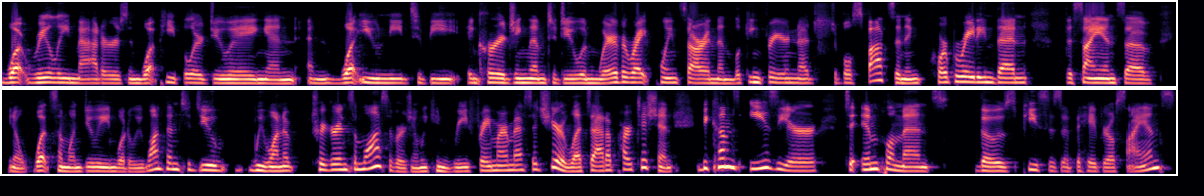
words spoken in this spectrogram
what really matters and what people are doing and and what you need to be encouraging them to do and where the right points are and then looking for your nudgeable spots and incorporating then the science of you know what someone doing what do we want them to do? We want to trigger in some loss aversion. We can reframe our message here. Let's add a partition. It becomes easier to implement those pieces of behavioral science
